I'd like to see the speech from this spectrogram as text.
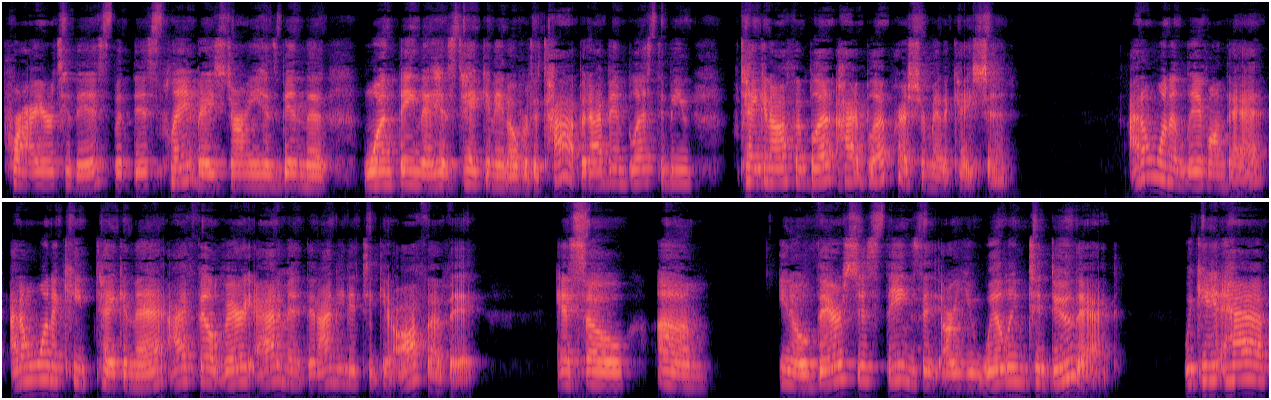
prior to this, but this plant based journey has been the one thing that has taken it over the top. But I've been blessed to be taken off of blood, high blood pressure medication. I don't want to live on that. I don't want to keep taking that. I felt very adamant that I needed to get off of it. And so, um, you know, there's just things that are you willing to do that? We can't have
